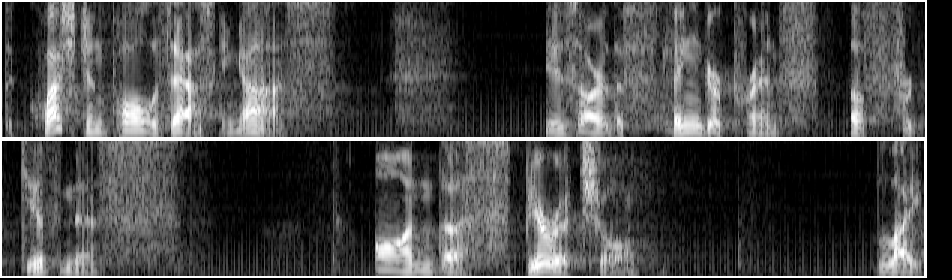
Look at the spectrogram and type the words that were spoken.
The question Paul is asking us is are the fingerprints of forgiveness on the spiritual light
